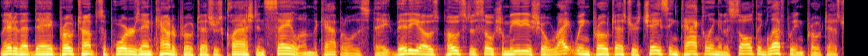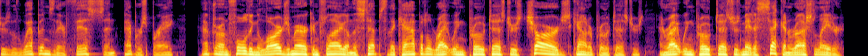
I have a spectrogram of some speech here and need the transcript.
Later that day, pro Trump supporters and counter protesters clashed in Salem, the capital of the state. Videos posted to social media show right wing protesters chasing, tackling, and assaulting left wing protesters with weapons, their fists, and pepper spray. After unfolding a large American flag on the steps of the Capitol, right wing protesters charged counter protesters, and right wing protesters made a second rush later.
